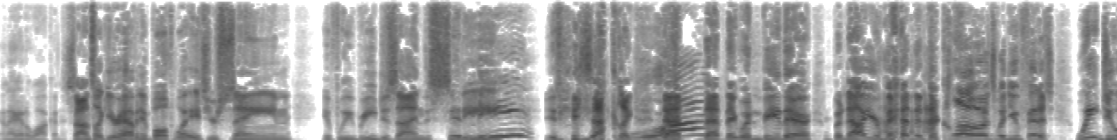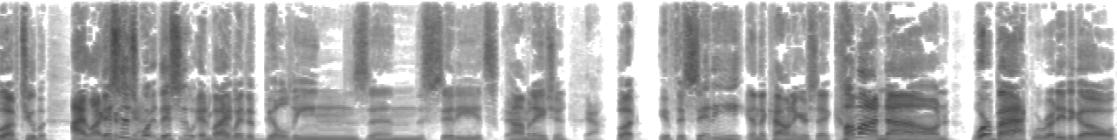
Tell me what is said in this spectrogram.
and I got to walk in it. Sounds like you're having it both ways. You're saying if we redesign the city, Me? exactly What? that that they wouldn't be there. But now you're mad that they're closed when you finish. We do have two. But I like this the is what this is. And by the way, the buildings and the city, it's a combination. Yeah. But if the city and the county are say, "Come on down, we're back, we're ready to go,"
